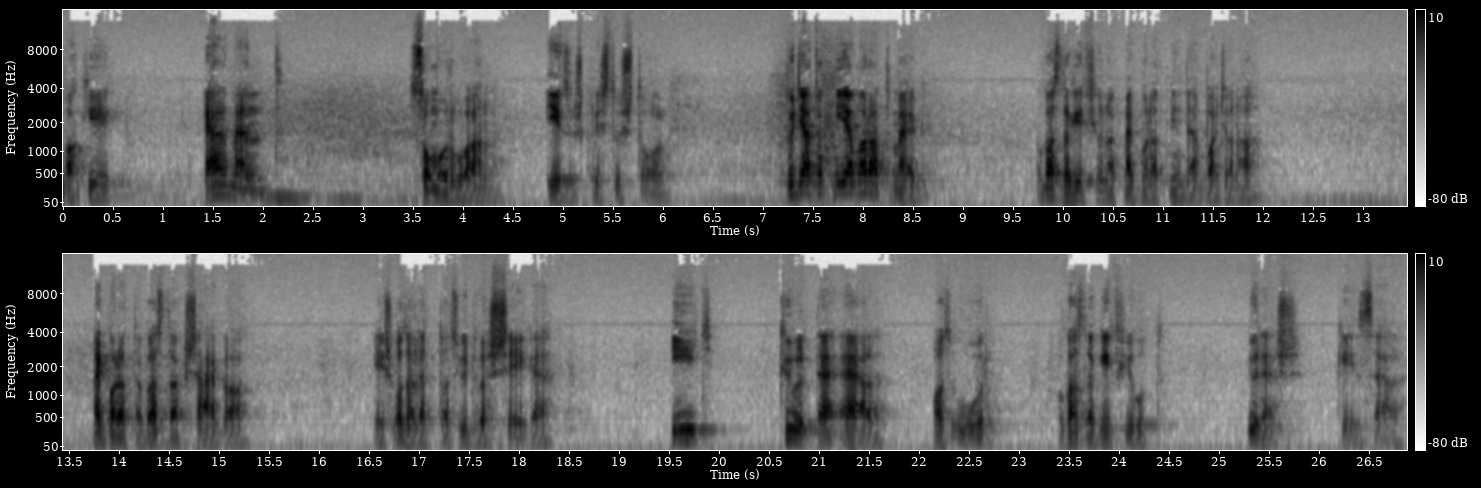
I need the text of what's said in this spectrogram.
aki elment szomorúan Jézus Krisztustól. Tudjátok, milyen maradt meg? A gazdag ifjúnak megmaradt minden vagyona. Megmaradt a gazdagsága, és oda lett az üdvössége. Így küldte el az Úr a gazdag ifjút üres kézzel,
